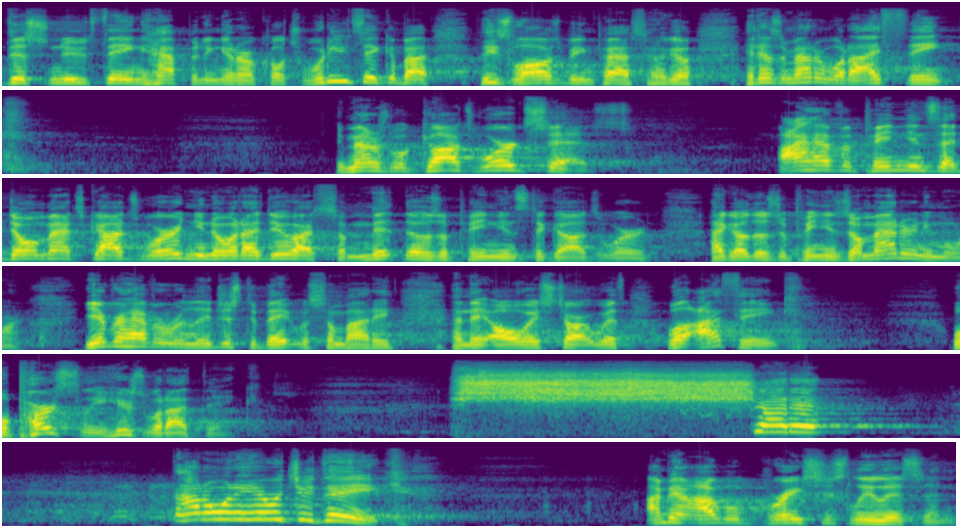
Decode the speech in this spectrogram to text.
this new thing happening in our culture? What do you think about these laws being passed? And I go, it doesn't matter what I think, it matters what God's word says. I have opinions that don't match God's word, and you know what I do? I submit those opinions to God's word. I go, those opinions don't matter anymore. You ever have a religious debate with somebody, and they always start with, well, I think, well, personally, here's what I think. Shut it. I don't want to hear what you think. I mean, I will graciously listen.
